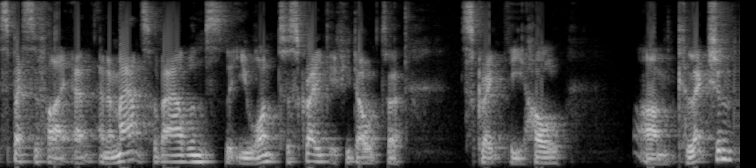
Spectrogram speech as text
specify an, an amount of albums that you want to scrape if you don't want to scrape the whole um, collection.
